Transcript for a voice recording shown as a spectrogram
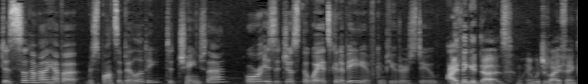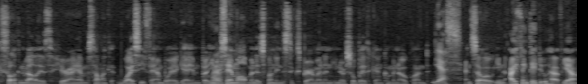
Does Silicon Valley have a responsibility to change that? Or is it just the way it's going to be if computers do? I think it does, which is why I think Silicon Valley is here. I am sound like a YC fanboy again, but you know Sam Altman is funding this experiment in universal basic income in Oakland. Yes. and so you know, I think they do have. Yeah,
